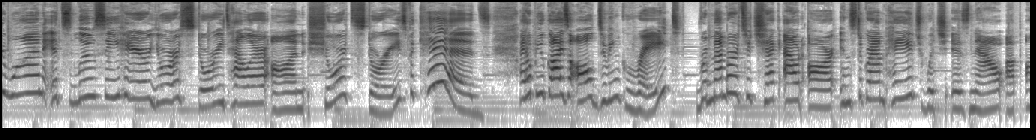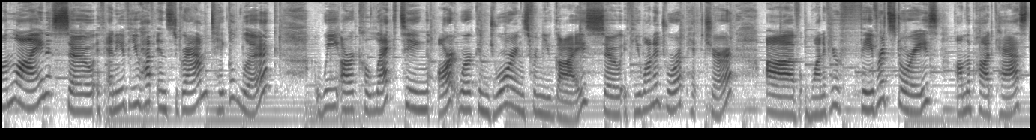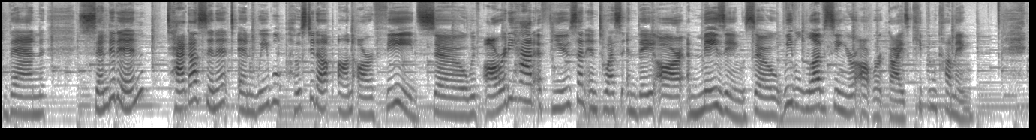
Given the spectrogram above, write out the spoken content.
everyone, it's Lucy here, your storyteller on short stories for kids. I hope you guys are all doing great. Remember to check out our Instagram page, which is now up online. So if any of you have Instagram, take a look. We are collecting artwork and drawings from you guys. So if you want to draw a picture of one of your favorite stories on the podcast, then send it in, tag us in it, and we will post it up on our feeds. So we've already had a few sent in to us, and they are amazing. So we love seeing your artwork, guys. Keep them coming.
